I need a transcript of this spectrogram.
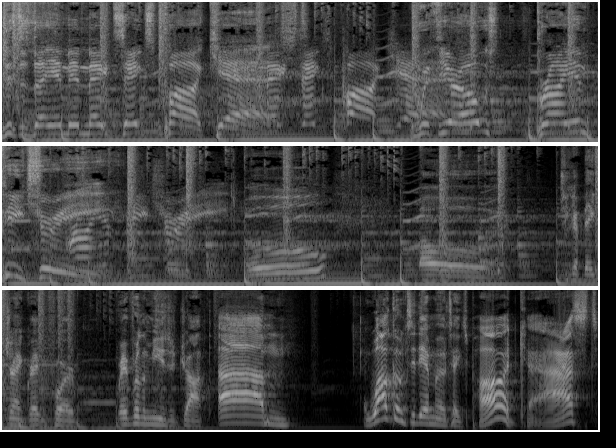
This is the MMA Takes Podcast. MMA Takes Podcast. With your host, Brian Petrie. Brian Petrie. Oh, oh! Took a big drink right before, right before the music dropped. Um, welcome to the MMA Takes podcast.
